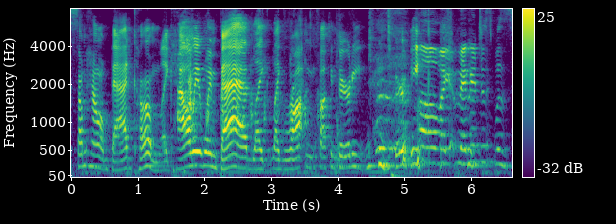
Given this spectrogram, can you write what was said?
somehow bad cum. Like how it went bad. Like like rotten fucking dirty dirty. Oh my god, maybe it just was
